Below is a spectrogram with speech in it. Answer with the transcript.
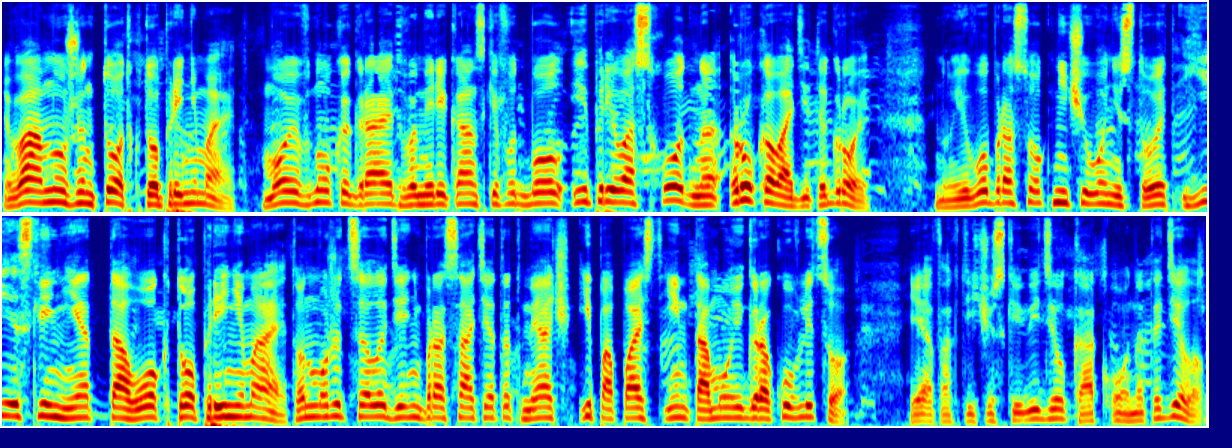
Вам нужен тот, кто принимает. Мой внук играет в американский футбол и превосходно руководит игрой. Но его бросок ничего не стоит, если нет того, кто принимает. Он может целый день бросать этот мяч и попасть им тому игроку в лицо. Я фактически видел, как он это делал.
